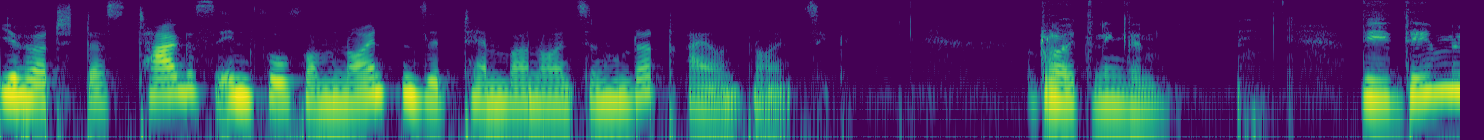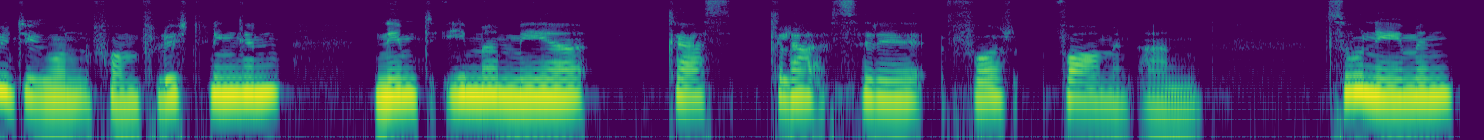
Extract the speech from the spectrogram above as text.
Ihr hört das Tagesinfo vom 9. September 1993. Reutlingen. Die Demütigung von Flüchtlingen nimmt immer mehr klassere Formen an. Zunehmend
